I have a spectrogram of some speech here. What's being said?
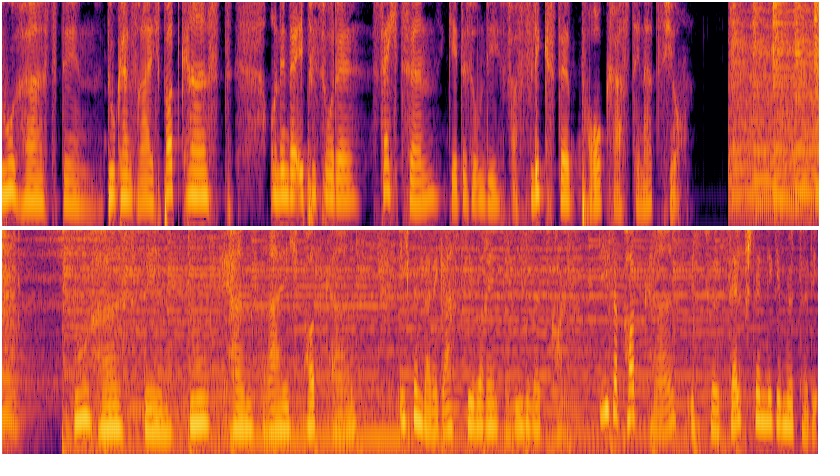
Du hörst den Du kannst reich Podcast und in der Episode 16 geht es um die verflixte Prokrastination. Du hörst den Du kannst reich Podcast. Ich bin deine Gastgeberin Elisabeth Koller. Dieser Podcast ist für selbstständige Mütter, die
